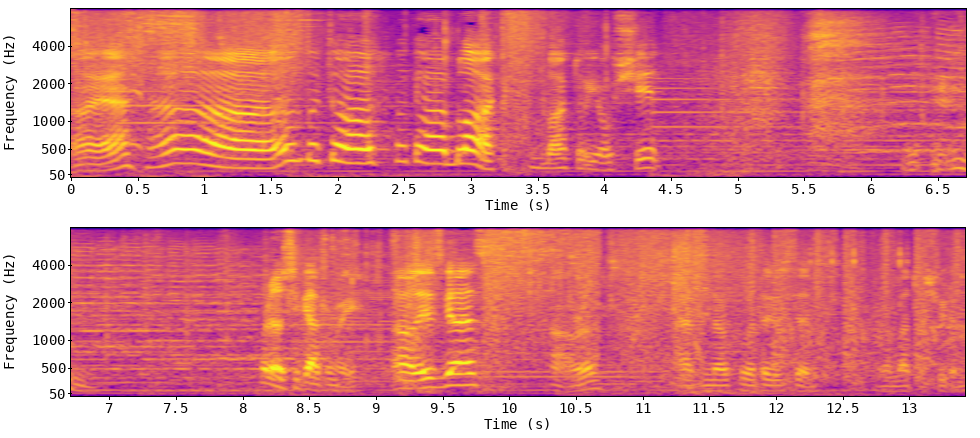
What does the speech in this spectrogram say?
Oh yeah? Oh, look uh look uh block. Blocked all your shit. what else you got for me? Oh, these guys? Oh, really? I have no clue what they just did. I'm about to shoot him.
